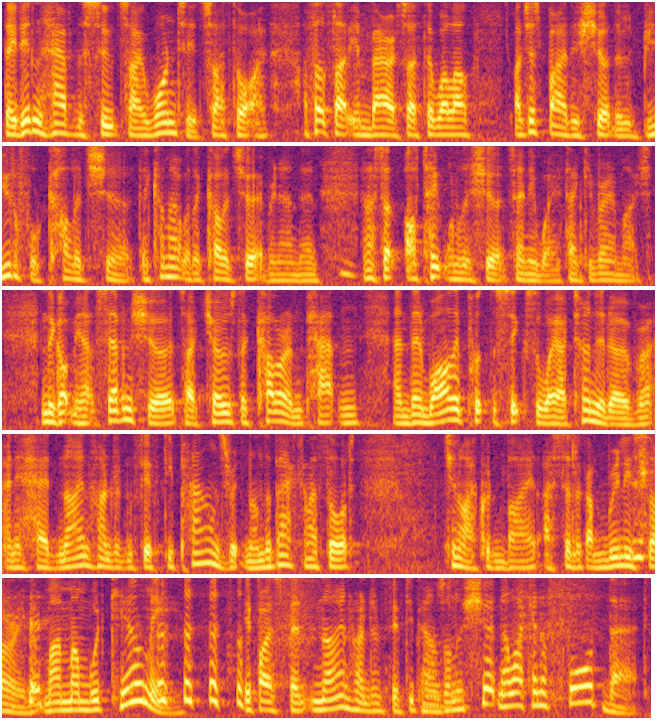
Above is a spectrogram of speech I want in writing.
They didn't have the suits I wanted, so I thought, I, I felt slightly embarrassed. So I thought, well, I'll, I'll just buy this shirt. There was a beautiful coloured shirt. They come out with a coloured shirt every now and then. Mm. And I said, I'll take one of the shirts anyway, thank you very much. And they got me out seven shirts. I chose the colour and pattern. And then while they put the six away, I turned it over and it had 950 pounds written on the back. And I thought, do you know, I couldn't buy it. I said, look, I'm really sorry, but my mum would kill me if I spent 950 pounds on a shirt. Now I can afford that.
